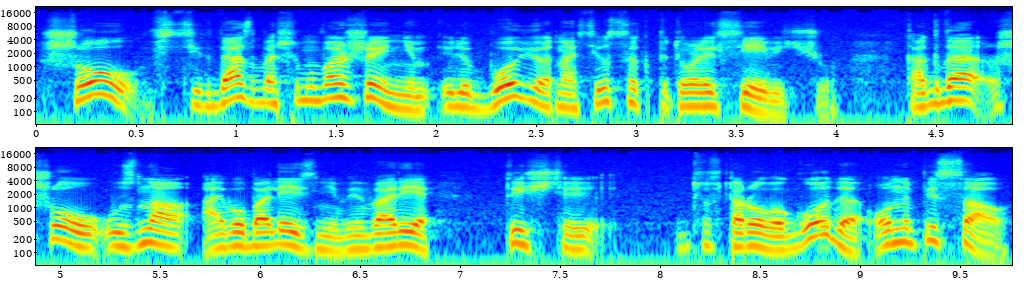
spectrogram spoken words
Шоу всегда с большим уважением и любовью относился к Петру Алексеевичу. Когда Шоу узнал о его болезни в январе 1000 1902 года он написал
